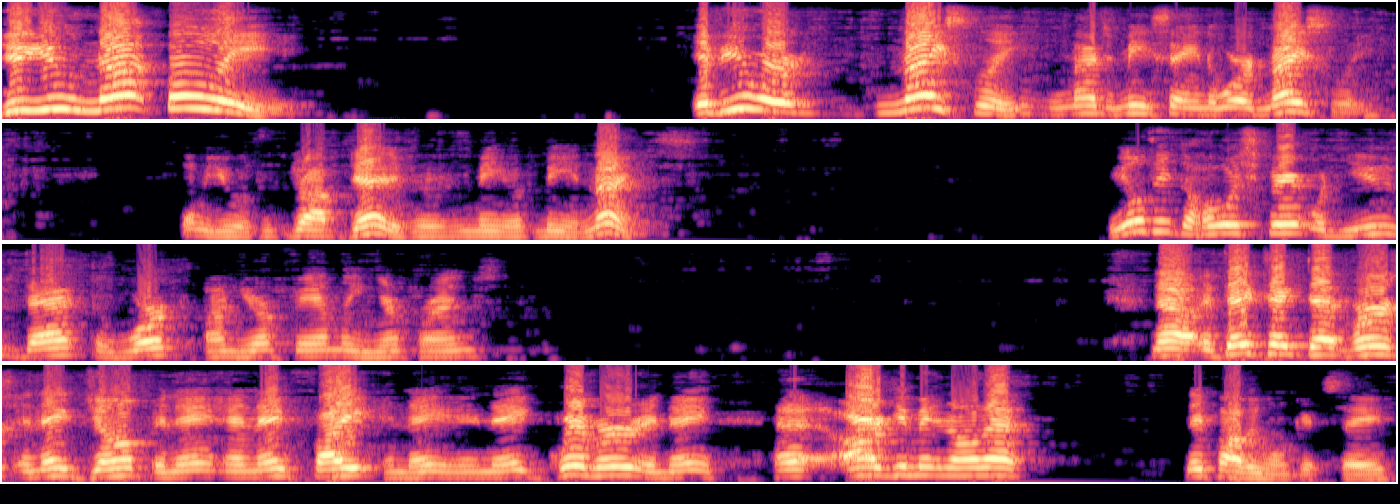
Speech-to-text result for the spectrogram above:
do you not believe? If you were nicely, imagine me saying the word nicely, some of you would drop dead if it was me being nice. You don't think the Holy Spirit would use that to work on your family and your friends? Now, if they take that verse and they jump and they and they fight and they and they quiver and they uh, argument and all that, they probably won't get saved.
